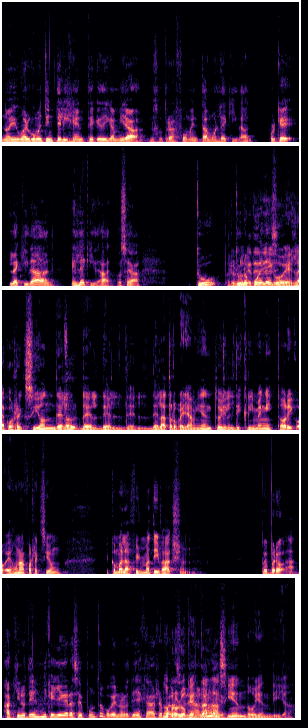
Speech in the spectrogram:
no hay un argumento inteligente que diga, mira, nosotros fomentamos la equidad. Porque la equidad es la equidad. O sea, tú, Pero tú lo no que te digo es la corrección de lo- Tú- del, del- del- del atropellamiento y el discrimen histórico. Es una corrección, es como el affirmative action. Pues, pero aquí no tienes ni que llegar a ese punto porque no le tienes que dar No, reparaciones pero lo que están nadie. haciendo hoy en día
